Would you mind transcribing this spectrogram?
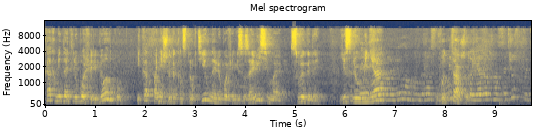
Как мне дать любовь ребенку, и как понять, что это конструктивная любовь, а не созависимая, с выгодой, если у меня... вот мысли, так что вот. я должна сочувствовать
